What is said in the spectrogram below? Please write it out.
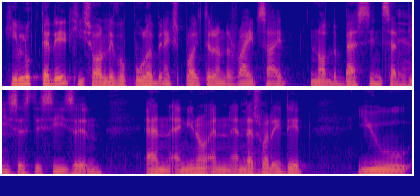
He looked at it, he saw Liverpool have been exploited on the right side, not the best in set Yeah. pieces this season. And and you know, and, and that's what they did. You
